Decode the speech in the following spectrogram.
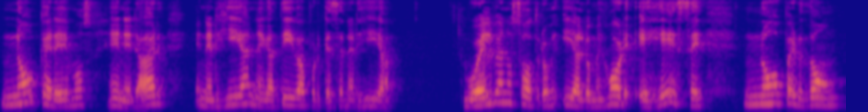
No queremos generar energía negativa porque esa energía vuelve a nosotros y a lo mejor es ese no perdón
